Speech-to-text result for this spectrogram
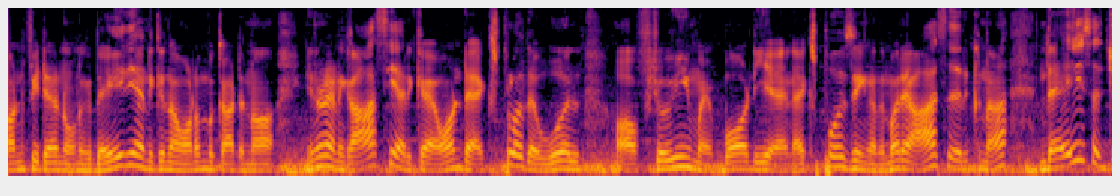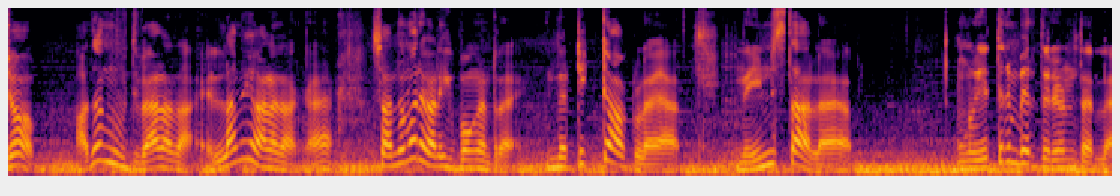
confident உனக்கு தைரியம் எனக்கு நான் உடம்பு காட்டணும். இன்னொன்று எனக்கு ஆசையாக இருக்கு I want to explore the world of showing my body and exposing அந்த மாதிரி ஆசை இருக்குன்னா த இஸ் அ ஜாப் அதுவும் வேலை தான். எல்லாமே வேலை தாங்க. ஸோ அந்த மாதிரி வேலைக்கு போங்கன்ற. இந்த டிக்டாக்ல இந்த இன்ஸ்டாவில் உங்களுக்கு எத்தனை பேர் தெரியும்னு தெரில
